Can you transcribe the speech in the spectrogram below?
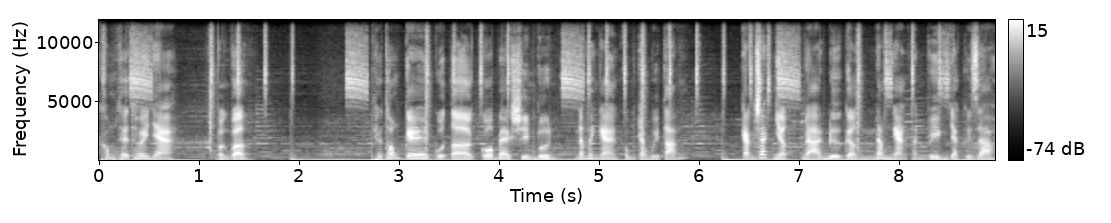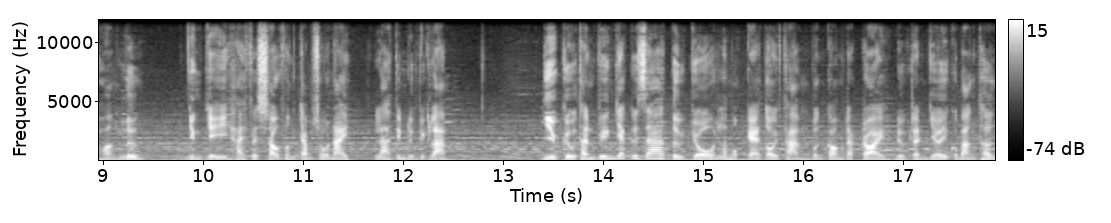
không thể thuê nhà, vân vân. Theo thống kê của tờ Kobe Shimbun năm 2018, cảnh sát Nhật đã đưa gần 5.000 thành viên Yakuza hoàn lương, nhưng chỉ 2,6% số này là tìm được việc làm. Nhiều cựu thành viên Yakuza từ chỗ là một kẻ tội phạm vẫn còn rạch ròi được ranh giới của bản thân,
